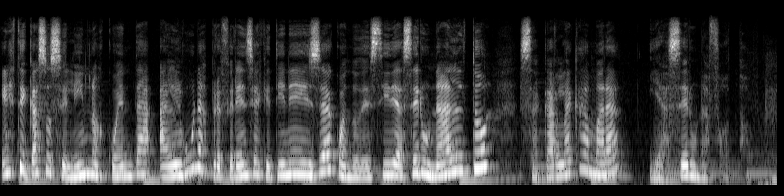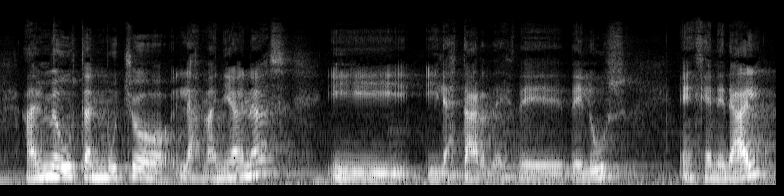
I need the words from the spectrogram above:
En este caso, Celine nos cuenta algunas preferencias que tiene ella cuando decide hacer un alto, sacar la cámara y hacer una foto. A mí me gustan mucho las mañanas y, las tardes de, luz en general,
